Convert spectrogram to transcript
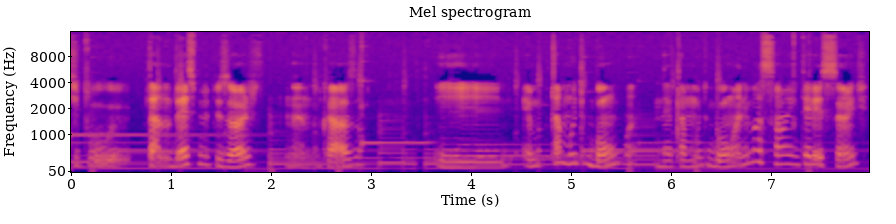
Tipo, tá no décimo episódio, né? No caso. E é, tá muito bom, né? Tá muito bom. A animação é interessante.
